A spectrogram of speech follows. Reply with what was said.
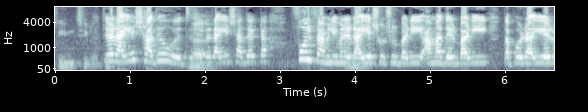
সিন ছিল। যেটা রাইয়ের সাধেও হয়েছে হ্যাঁ। যেটা রাইয়ের সাথে একটা ফুল ফ্যামিলি মানে রাইয়ের শ্বশুর বাড়ি আমাদের বাড়ি তারপর রাইয়ের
